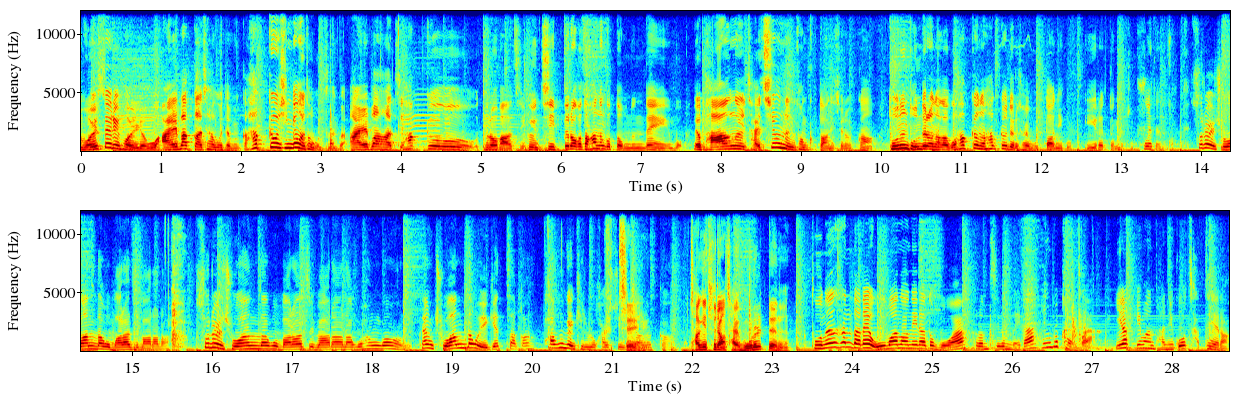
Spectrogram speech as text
월세를 벌려고 알바까지 하고 있다 보니까 학교 신경을 더 못 쓰는 거야 알바하지 학교 들어가지 그집 들어가서 하는 것도 없는데 뭐 내가 방을 잘 치우는 성격도 아니지 그러니까 돈은 돈대로 나가고 학교는 학교대로 잘 못 다니고 이랬던 게 좀 후회되는 것 같아 술을 좋아한다고 말하지 말아라. 술을 좋아한다고 말하지 마라라고 한 건 그냥 좋아한다고 얘기했다가 파국의 길로 갈 수. 있지 않을까. 자기 주량 잘 모를 때는 돈은 한 달에 5만 원이라도 모아. 그럼 지금 내가 행복할 거야. 1학기만 다니고 자퇴해라.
